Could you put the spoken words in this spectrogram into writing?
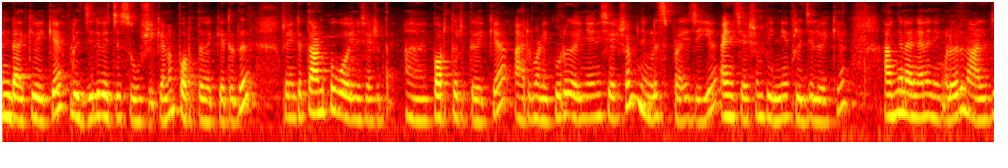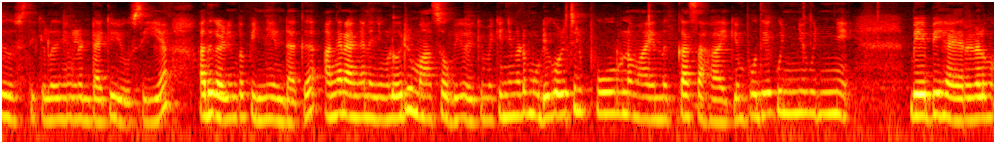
ഉണ്ടാക്കി വെക്കുക. ഫ്രിഡ്ജിൽ വെച്ച് സൂക്ഷിക്കണം പുറത്ത് വെക്കരുത്. അതിന്റെ തണുപ്പ് പോയതിന് ശേഷം പുറത്തെടുത്ത് വെക്കുക. അരമണിക്കൂർ കഴിഞ്ഞതിന് ശേഷം നിങ്ങൾ സ്പ്രേ ചെയ്യുക. അതിന് ശേഷം പിന്നെ ഫ്രിഡ്ജിൽ വെക്കുക. അങ്ങനെ അങ്ങനെ നിങ്ങളൊരു നാലഞ്ച് ദിവസത്തേക്കുള്ളത് നിങ്ങൾ ഉണ്ടാക്കി യൂസ് ചെയ്യുക. അത് കഴിയുമ്പോൾ പിന്നെ ഉണ്ടാക്കുക. അങ്ങനെ അങ്ങനെ നിങ്ങൾ ഒരു മാസം ഉപയോഗിക്കുമ്പോഴേക്കും നിങ്ങളുടെ മുടി കൊഴിച്ചിൽ പൂർണമായി നിൽക്കാൻ സഹായിക്കും. പുതിയ കുഞ്ഞു കുഞ്ഞ് ബേബി ഹെയറുകൾ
